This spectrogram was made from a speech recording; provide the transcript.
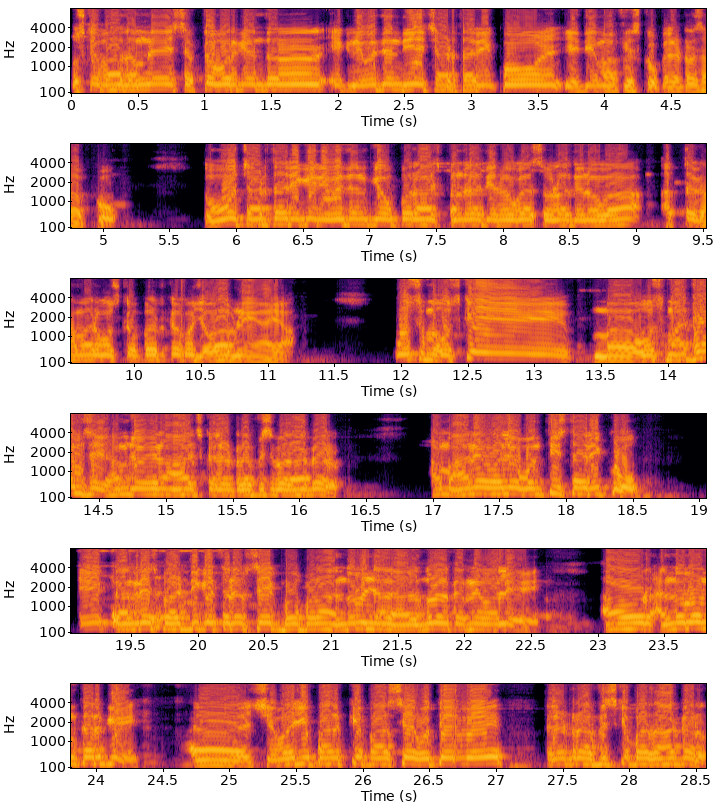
उसके बाद हमने सितंबर के अंदर एक निवेदन दिए, चार तारीख को एडीएम ऑफ़िस को, कलेक्टर साहब को। तो वो चार तारीख के निवेदन के ऊपर आज पंद्रह दिन होगा, सोलह दिन होगा, अब तक हमारे उसके ऊपर कोई जवाब नहीं आया। उस उसके उस माध्यम से हम जो है ना आज कलेक्टर ऑफ़िस पर आकर हम आने वाले उनतीस तारीख को एक कांग्रेस पार्टी की तरफ़ से एक बहुत बड़ा आंदोलन आंदोलन करने वाले हैं और आंदोलन करके शिवाजी पार्क के पास से होते हुए कलेक्टर ऑफ़िस के पास आकर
